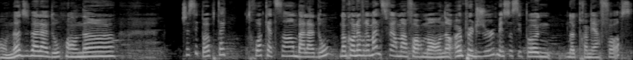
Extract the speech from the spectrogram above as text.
On a du balado. On a, je sais pas, peut-être 300-400 balados. Donc, on a vraiment différents formats. On a un peu de jeu, mais ça, c'est pas notre première force.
